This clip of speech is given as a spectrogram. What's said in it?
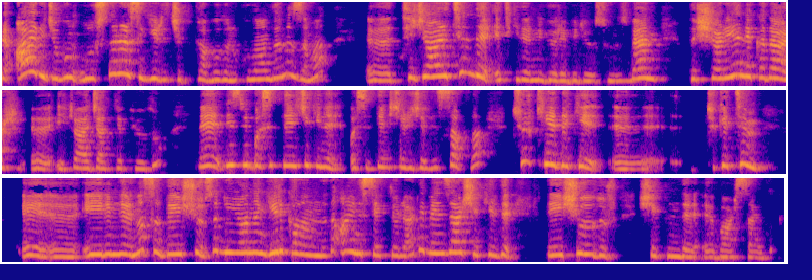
Ve ayrıca bunu uluslararası girdi çıktı tablolarını kullandığınız zaman e, ticaretin de etkilerini görebiliyorsunuz. Ben dışarıya ne kadar e, ihracat yapıyordum ve biz bir basitleyici yine basitleştirici hesapla Türkiye'deki e, tüketim e, e, eğilimleri nasıl değişiyorsa dünyanın geri kalanında da aynı sektörlerde benzer şekilde değişiyordur şeklinde e, varsaydık.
